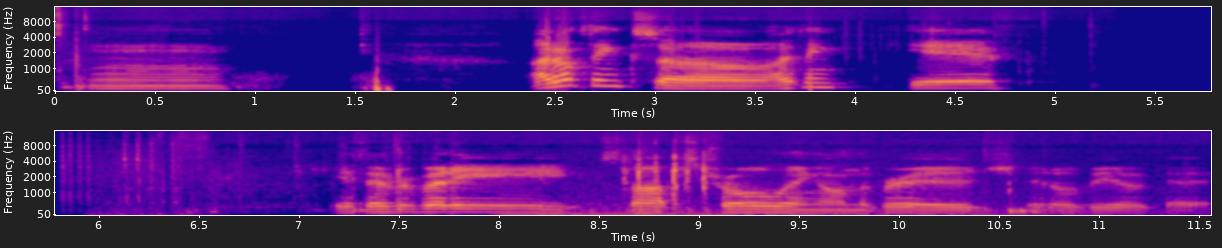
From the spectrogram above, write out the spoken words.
Mm, I don't think so. I think if if everybody stops trolling on the bridge, it'll be okay.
